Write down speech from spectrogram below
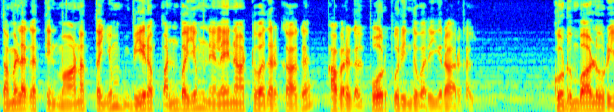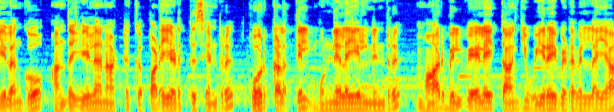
தமிழகத்தின் மானத்தையும் வீர பண்பையும் நிலைநாட்டுவதற்காக அவர்கள் போர் புரிந்து வருகிறார்கள். கொடும்பாளூர் இளங்கோ அந்த ஈழ நாட்டுக்கு படையெடுத்து சென்று போர்க்களத்தில் முன்னிலையில் நின்று மார்பில் வேலை தாங்கி உயிரை விடவில்லையா?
